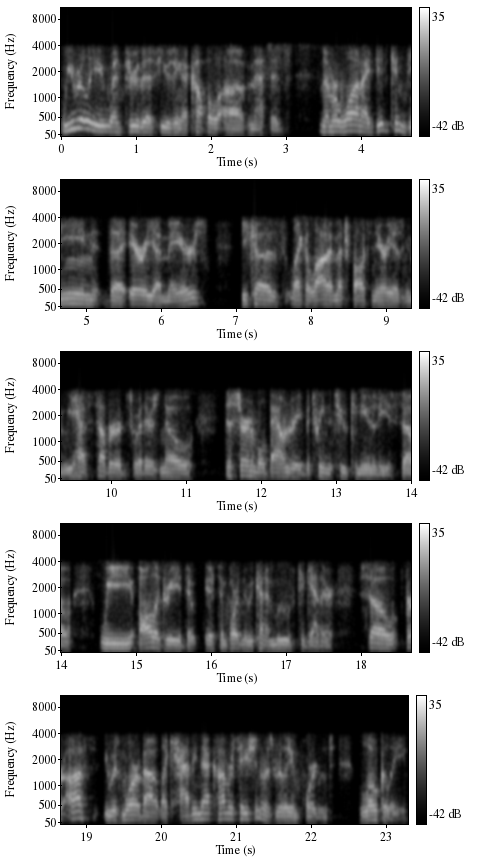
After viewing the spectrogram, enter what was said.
We really went through this using a couple of methods. Number one, I did convene the area mayors because, like a lot of metropolitan areas, I mean, we have suburbs where there's no discernible boundary between the two communities. So we all agreed that it's important that we kind of move together. So for us, it was more about like having that conversation was really important locally.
